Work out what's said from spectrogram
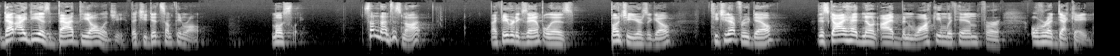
that idea is bad theology, that you did something wrong. Mostly. Sometimes it's not. My favorite example is a bunch of years ago, teaching at Fruitdale. This guy had known I had been walking with him for over a decade.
